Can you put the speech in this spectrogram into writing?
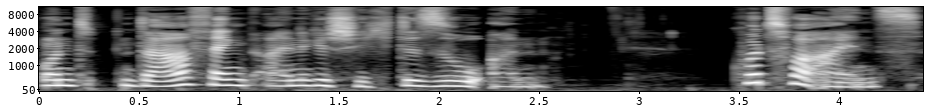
Und da fängt eine Geschichte so an. Kurz vor eins.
